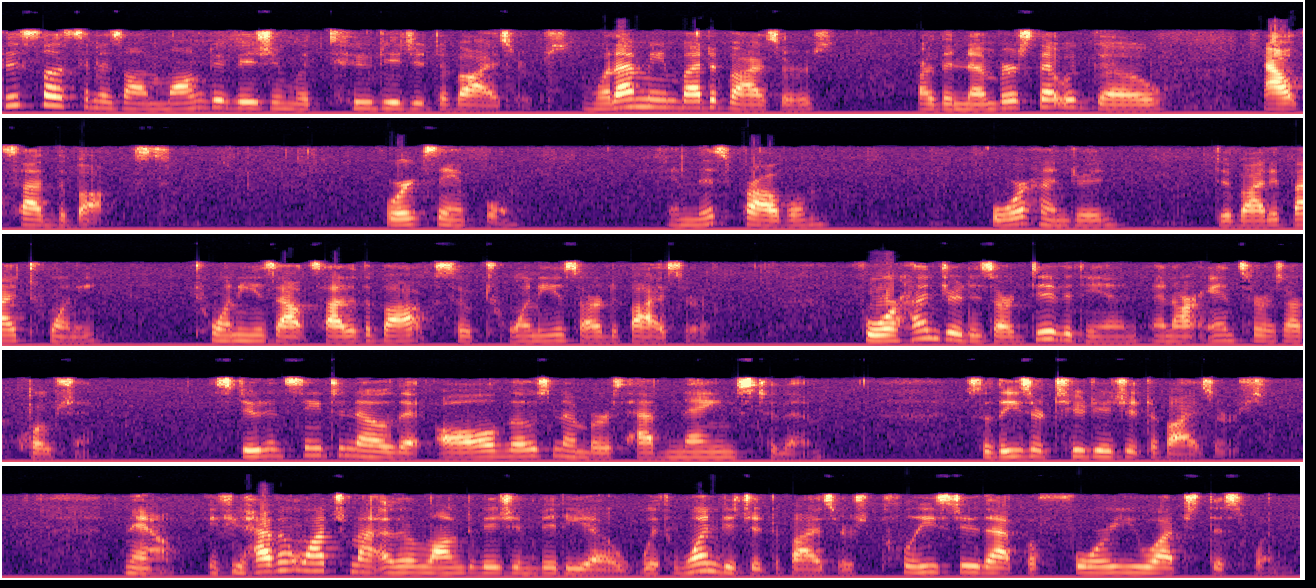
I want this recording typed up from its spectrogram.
This lesson is on long division with two-digit divisors. What I mean by divisors are the numbers that would go outside the box. For example, in this problem, 400 divided by 20. 20 is outside of the box, so 20 is our divisor. 400 is our dividend, and our answer is our quotient. Students need to know that all those numbers have names to them. So these are two-digit divisors. Now, if you haven't watched my other long division video with one-digit divisors, please do that before you watch this one.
